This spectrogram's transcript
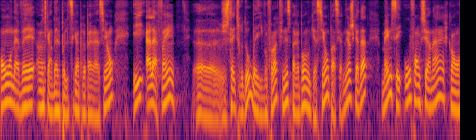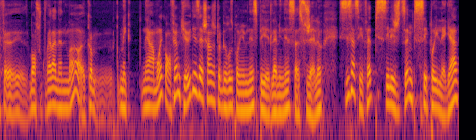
on avait un scandale politique en préparation. Et à la fin, euh, Justin Trudeau, ben, il va falloir qu'il finisse par répondre aux questions parce qu'à venir jusqu'à date, même ces hauts fonctionnaires qu'on fait, euh, bon, sous couvert d'anonymat, euh, comme, mais néanmoins confirment qu'il y a eu des échanges entre le bureau du premier ministre et de la ministre à ce sujet-là. Si ça s'est fait, puis si c'est légitime, puis si c'est pas illégal,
